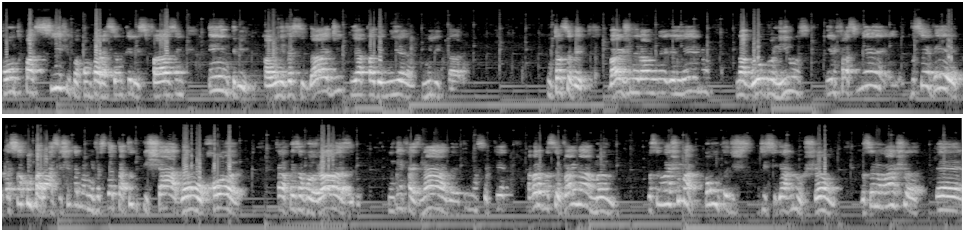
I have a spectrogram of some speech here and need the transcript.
ponto pacífico a comparação que eles fazem entre a universidade e a academia militar. Então você vê, vai o general Heleno na Globo News e ele fala assim: é, você vê, é só comparar, você chega na universidade, tá tudo pichado, é um horror, aquela coisa horrorosa, ninguém faz nada, não sei o quê. Agora você vai na AMAN, você não acha uma ponta de, de cigarro no chão, você não acha é,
